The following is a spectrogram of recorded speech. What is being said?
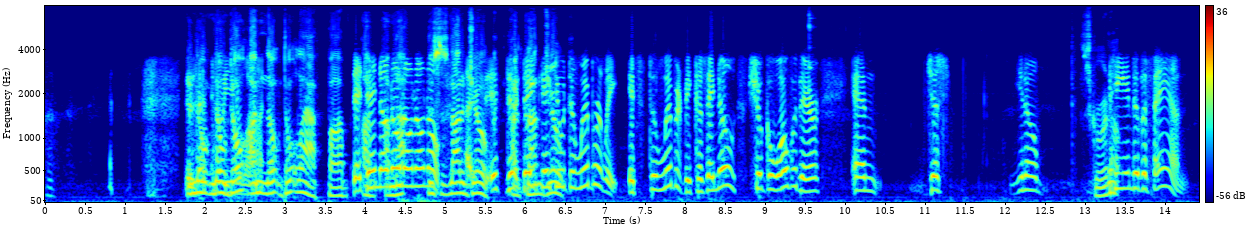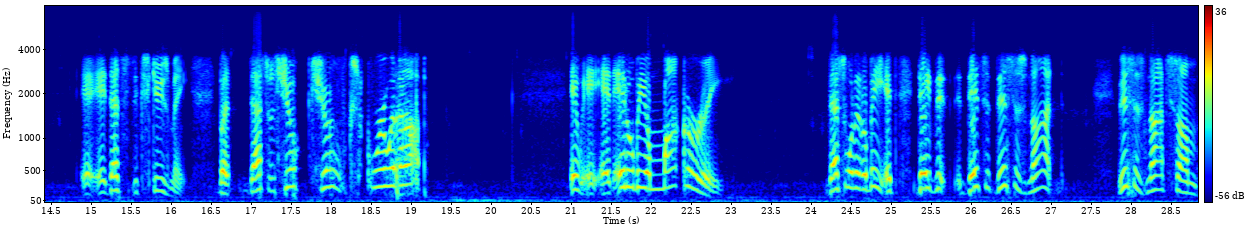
no, no, don't, I'm, no, don't laugh, Bob. They, they, no, I'm no, not, no, no, no. This is not a joke. Uh, it, they, they, they do it deliberately. It's deliberate because they know she'll go over there and just, you know, screw it pee up. into the fan. It, it, that's excuse me, but that's what she'll she'll screw it up. It, it it'll be a mockery. That's what it'll be. It Dave. This this is not this is not some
